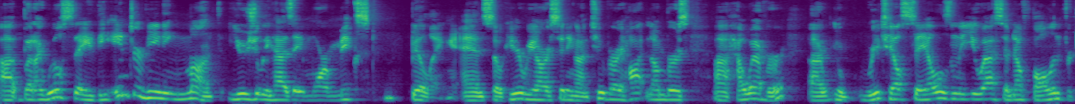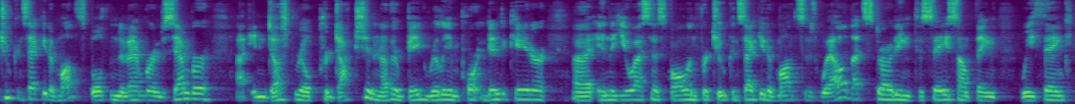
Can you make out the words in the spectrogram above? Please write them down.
Uh, but I will say the intervening month usually has a more mixed billing. And so here we are sitting on two very hot numbers. Uh, however, uh, retail sales in the US have now fallen for two consecutive months, both in November and December. Uh, industrial production, another big, really important indicator uh, in the US, has fallen for two consecutive months as well. That's starting to say something, we think.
